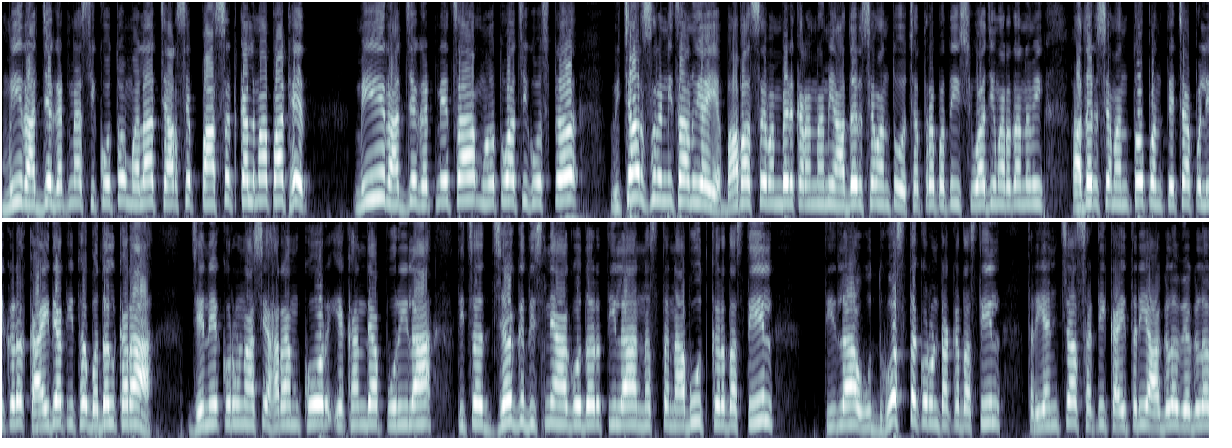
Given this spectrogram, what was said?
मी राज्यघटना शिकवतो मला चारशे पासष्ट कलमा पाठ आहेत मी राज्यघटनेचा महत्त्वाची गोष्ट विचारसरणीचा अनुयायी आहे. बाबासाहेब आंबेडकरांना मी आदर्श मानतो छत्रपती शिवाजी महाराजांना मी आदर्श मानतो पण त्याच्या पलीकडं कायद्यात इथं बदल करा. जेणेकरून असे हरामखोर एखाद्या पोरीला तिचं जग दिसण्या अगोदर तिला नस्त नाबूद करत असतील तिला उद्ध्वस्त करून टाकत असतील तर यांच्यासाठी काहीतरी आगळं वेगळं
